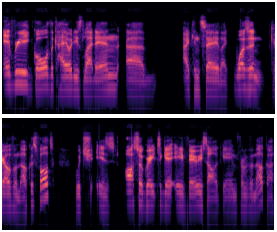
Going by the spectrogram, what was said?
every goal the coyotes let in uh, I can say like wasn't Karel Vejmelka's fault, which is also great to get a very solid game from Vamelka,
